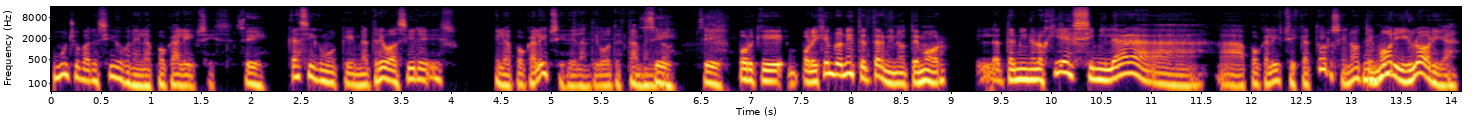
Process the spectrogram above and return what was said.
mucho parecido con el Apocalipsis. Sí, Casi como que me atrevo a decir es el Apocalipsis del Antiguo Testamento. sí, sí. Porque, por ejemplo, en este término temor, La terminología es similar a, a Apocalipsis 14, ¿no? Temor y gloria.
